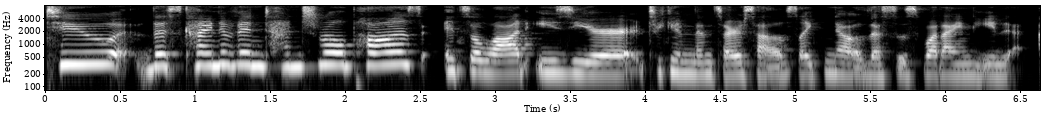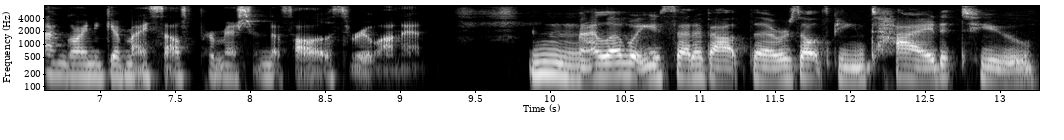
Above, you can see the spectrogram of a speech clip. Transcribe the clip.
to this kind of intentional pause, it's a lot easier to convince ourselves, like, no, this is what I need. I'm going to give myself permission to follow through on it. Mm, I love what you said about the results being tied to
